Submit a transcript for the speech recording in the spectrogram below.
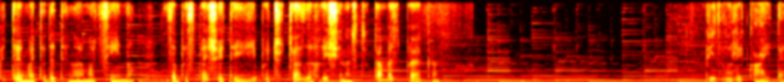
підтримуйте дитину емоційно, забезпечуйте її почуття захищеності та безпеки. Відволікайте.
